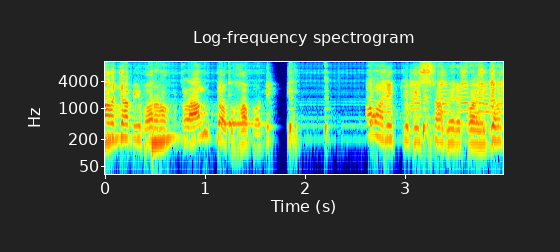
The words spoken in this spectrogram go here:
আজ আমি বড় ক্লান্ত মহাবলী আমার একটু বিশ্রামের প্রয়োজন।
